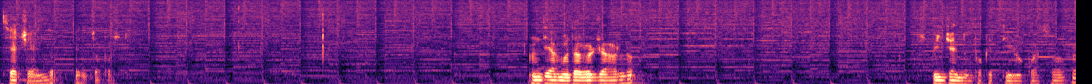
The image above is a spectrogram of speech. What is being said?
Si accende ed è tutto a posto andiamo ad alloggiarlo. Spingendo un pochettino qua sopra.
